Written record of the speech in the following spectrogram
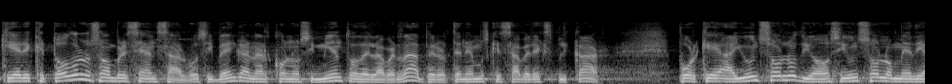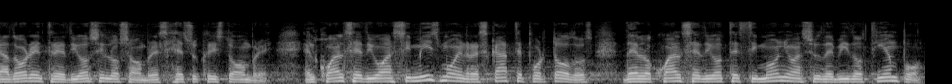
quiere que todos los hombres sean salvos y vengan al conocimiento de la verdad, pero tenemos que saber explicar porque hay un solo Dios y un solo mediador entre Dios y los hombres, Jesucristo hombre, el cual se dio a sí mismo en rescate por todos, de lo cual se dio testimonio a su debido tiempo.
